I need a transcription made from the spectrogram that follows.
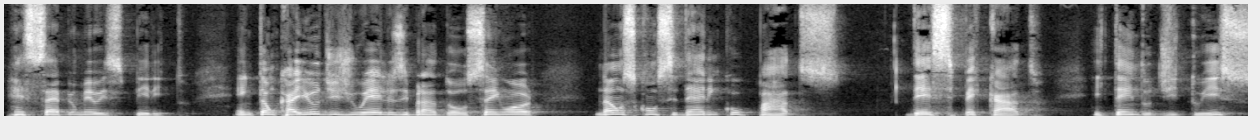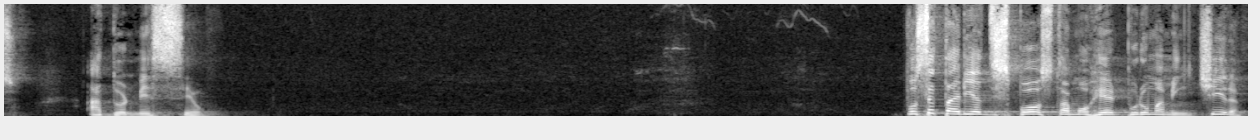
recebe o meu espírito. Então caiu de joelhos e bradou: Senhor, não os considerem culpados desse pecado. E tendo dito isso, adormeceu. Você estaria disposto a morrer por uma mentira?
